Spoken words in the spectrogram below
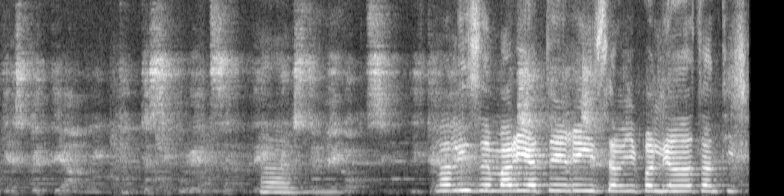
Vi aspettiamo in tutta sicurezza nei Ah. nostri negozi. Ma Lisa e Maria Teresa mi vogliono tantissimo.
